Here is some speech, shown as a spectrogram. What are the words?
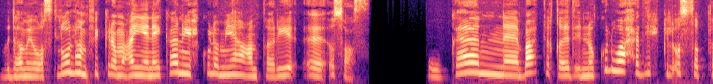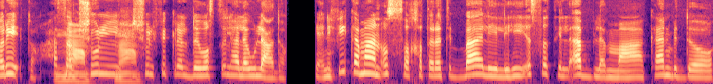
بدهم يوصلوا لهم فكرة معينة كانوا يحكوا لهم إياها عن طريق آه، قصص. وكان بعتقد إنه كل واحد يحكي القصة بطريقته حسب نعم، شو ال- نعم. شو الفكرة اللي بده يوصلها لأولاده يعني في كمان قصة خطرت ببالي اللي هي قصة الأب لما كان بده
